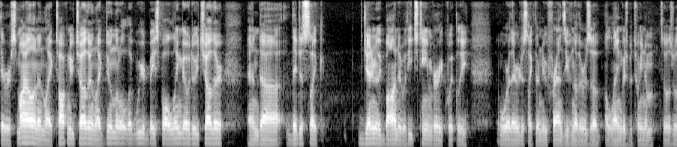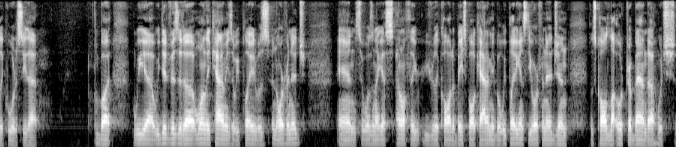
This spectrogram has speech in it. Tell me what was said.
they were smiling and like talking to each other and like doing little like weird baseball lingo to each other and uh, they just like genuinely bonded with each team very quickly where they were just like their new friends even though there was a, a language between them so it was really cool to see that but we uh, we did visit uh, one of the academies that we played was an orphanage and so it wasn't I guess I don't know if they you really call it a baseball academy, but we played against the orphanage and it was called La Otra Banda, which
